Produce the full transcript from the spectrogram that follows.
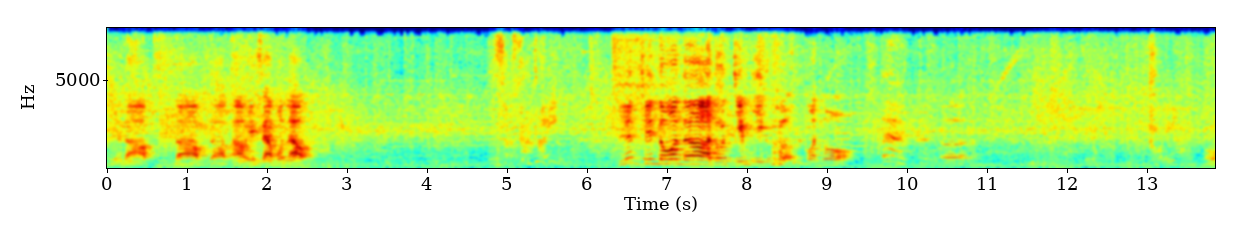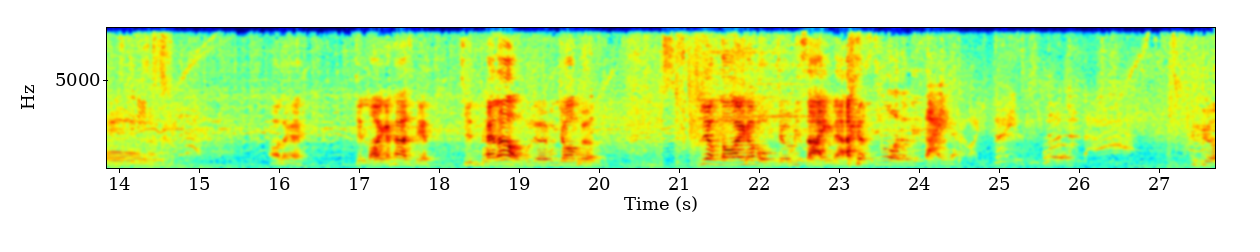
เอ้ยดาบดาบดาบเอาเอ็กแซมหมดแล้วชินชินโดนเออโดนจิ้มยิงเมื่อก้อนโง่เออ อ้เอาแล้วไงเจ็ดร้อยกับห้าสิบเอ็ดชินแพ้แล้วมึงเอ๋ยมึงยอมเถอะ เรียบร้อยครับผมเจอมิสไซล์อีกแล้วโง่โดนมิสไซล์อีกแล้วเออเพื่อ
